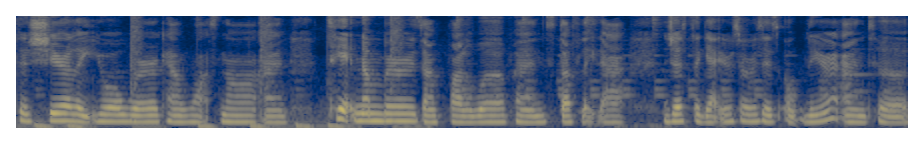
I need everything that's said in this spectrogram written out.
to share like your work and what's not and take numbers and follow up and stuff like that just to get your services out there and to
